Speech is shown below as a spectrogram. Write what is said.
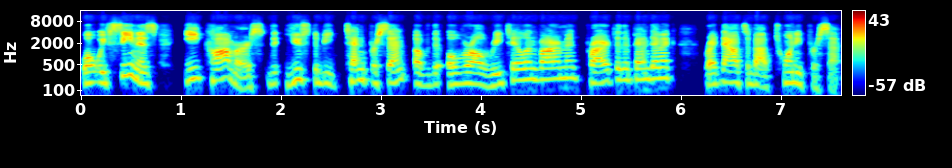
what we've seen is e-commerce that used to be 10% of the overall retail environment prior to the pandemic right now it's about 20%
